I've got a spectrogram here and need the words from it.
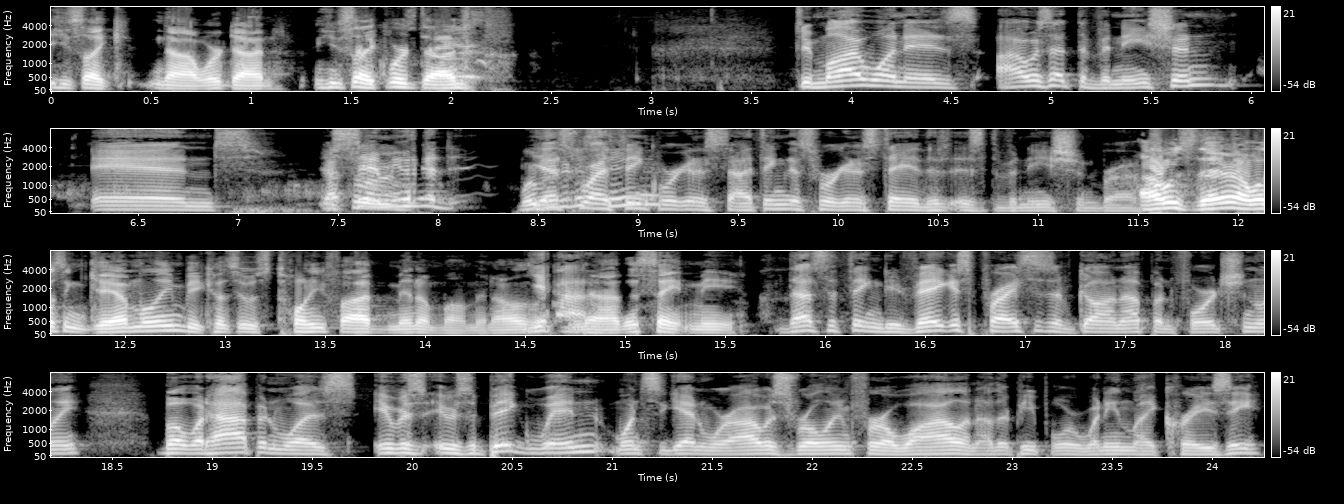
he's like, no, we're done. He's like, we're done. Dude, my one is I was at the Venetian and That's Sam, you had yes, where I think we're gonna stay. I think this we're gonna stay is, is the Venetian, bro. I was there. I wasn't gambling because it was 25 minimum. And I was Yeah. like, nah, this ain't me. That's the thing, dude. Vegas prices have gone up, unfortunately. But what happened was it was it was a big win once again, where I was rolling for a while and other people were winning like crazy.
